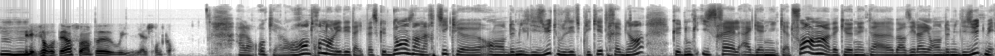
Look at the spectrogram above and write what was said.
mhm. mais les Européens sont un peu, oui, elles chantent quand alors, ok, alors rentrons dans les détails, parce que dans un article euh, en 2018, vous expliquez très bien que donc Israël a gagné quatre fois hein, avec euh, Neta Barzilai en 2018, mais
